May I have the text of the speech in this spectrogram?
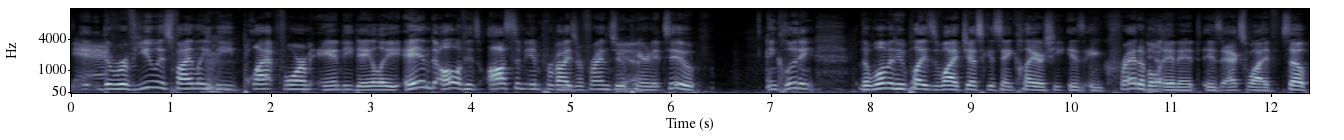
It- the review is finally the platform Andy Daly and all of his awesome improviser friends who Yeah. appear in it too, including the woman who plays his wife, Jessica St. Clair. She is incredible in it. His ex-wife. So.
